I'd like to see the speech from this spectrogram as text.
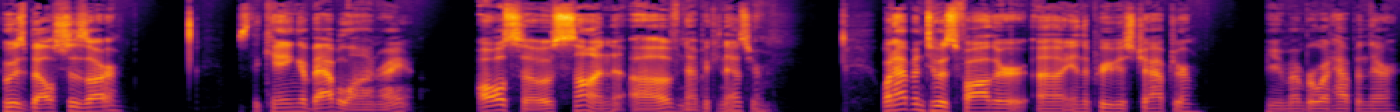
Who is Belshazzar? He's the king of Babylon, right? Also, son of Nebuchadnezzar. What happened to his father uh, in the previous chapter? You remember what happened there?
